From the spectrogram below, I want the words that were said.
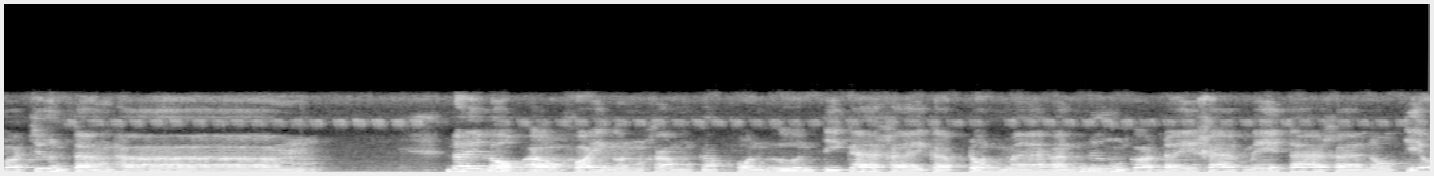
บ่ชื่นต่างธรรม ได้โลบเอาฝอยเงินคำกับคนอื่นตีแก้าใครกับตนมาอันหนึ่งก็ได้ขาดเมตตาคาโนเกี่ยว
